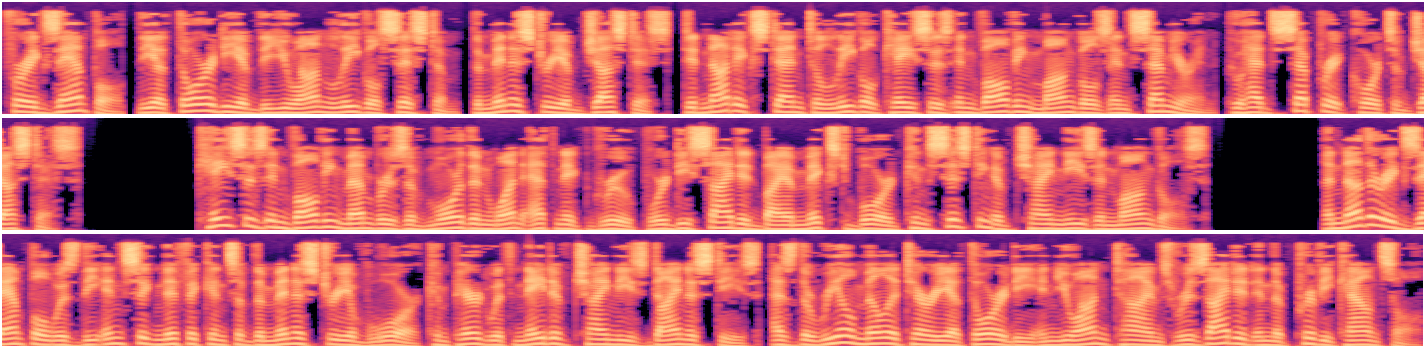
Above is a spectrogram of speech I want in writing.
For example, the authority of the Yuan legal system, the Ministry of Justice, did not extend to legal cases involving Mongols and Semuran, who had separate courts of justice. Cases involving members of more than one ethnic group were decided by a mixed board consisting of Chinese and Mongols. Another example was the insignificance of the Ministry of War compared with native Chinese dynasties, as the real military authority in Yuan times resided in the Privy Council.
